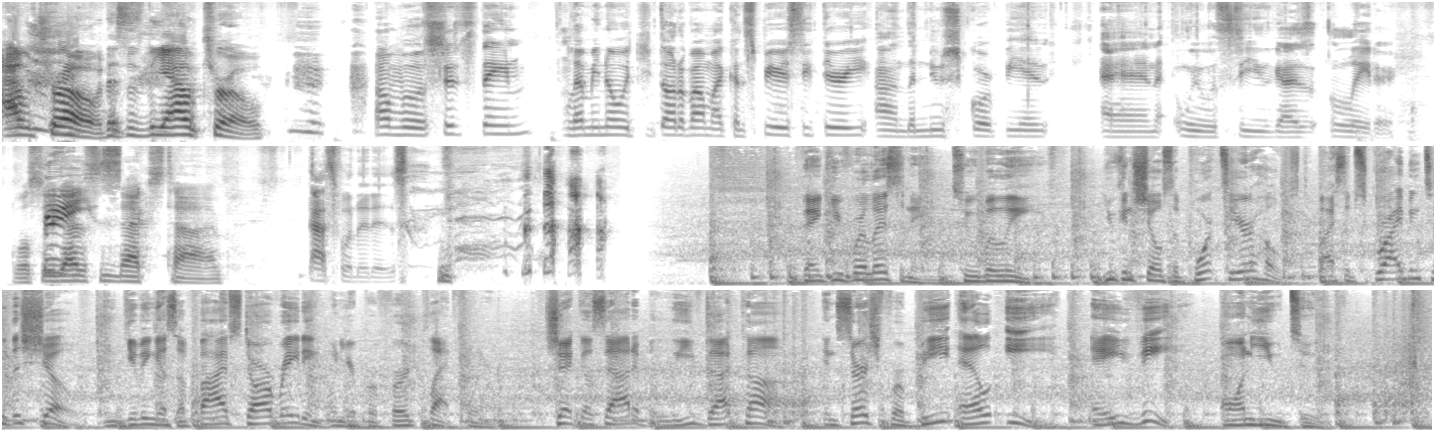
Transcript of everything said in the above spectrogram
Outro. This is the outro. I'm Lil Shitstain. Let me know what you thought about my conspiracy theory on the new Scorpion, and we will see you guys later. We'll see you guys next time. That's what it is. Thank you for listening to Bleav. You can show support to your host by subscribing to the show and giving us a five star rating on your preferred platform. Check us out at Bleav.com and search for B L E A V on YouTube.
